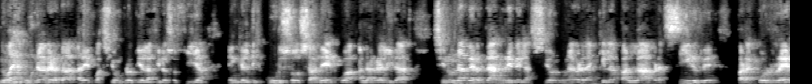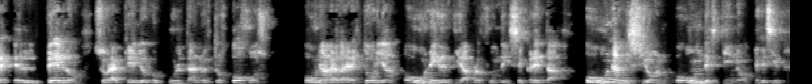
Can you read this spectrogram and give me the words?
No es una verdad adecuación propia de la filosofía en que el discurso se adecua a la realidad, sino una verdad revelación, una verdad en que la palabra sirve para correr el velo sobre aquello que oculta nuestros ojos o una verdadera historia o una identidad profunda y secreta o una misión o un destino, es decir,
